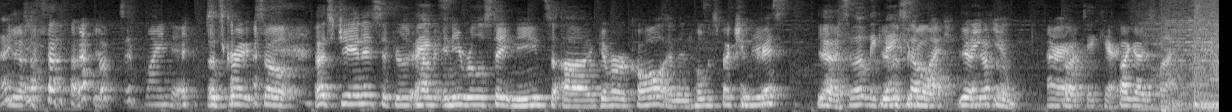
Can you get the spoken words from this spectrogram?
I Yeah. just have to find it. That's great. So that's Janice. If you're having any real estate needs, uh, give her a call. And then home inspection And needs. Chris? Yeah. Absolutely. Thanks so call. much. Yeah, Thank definitely. you. All right. All right. Take care. Bye, guys. Bye.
